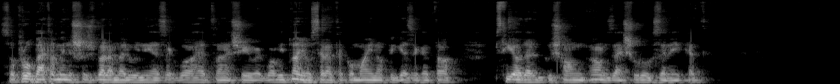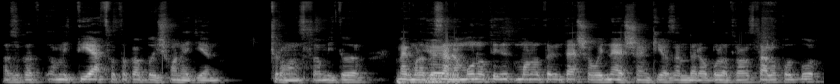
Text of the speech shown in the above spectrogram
Szóval próbáltam én is most belemerülni ezekbe a 70-es évekbe, amit nagyon szeretek a mai napig, ezeket a pszichedelikus hang, hangzású rockzenéket. Azokat, amit ti játszotok, abban is van egy ilyen transz, amitől megmarad a Ja. zene monotonitása, hogy ne essen ki az ember abból a transz állapotból,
